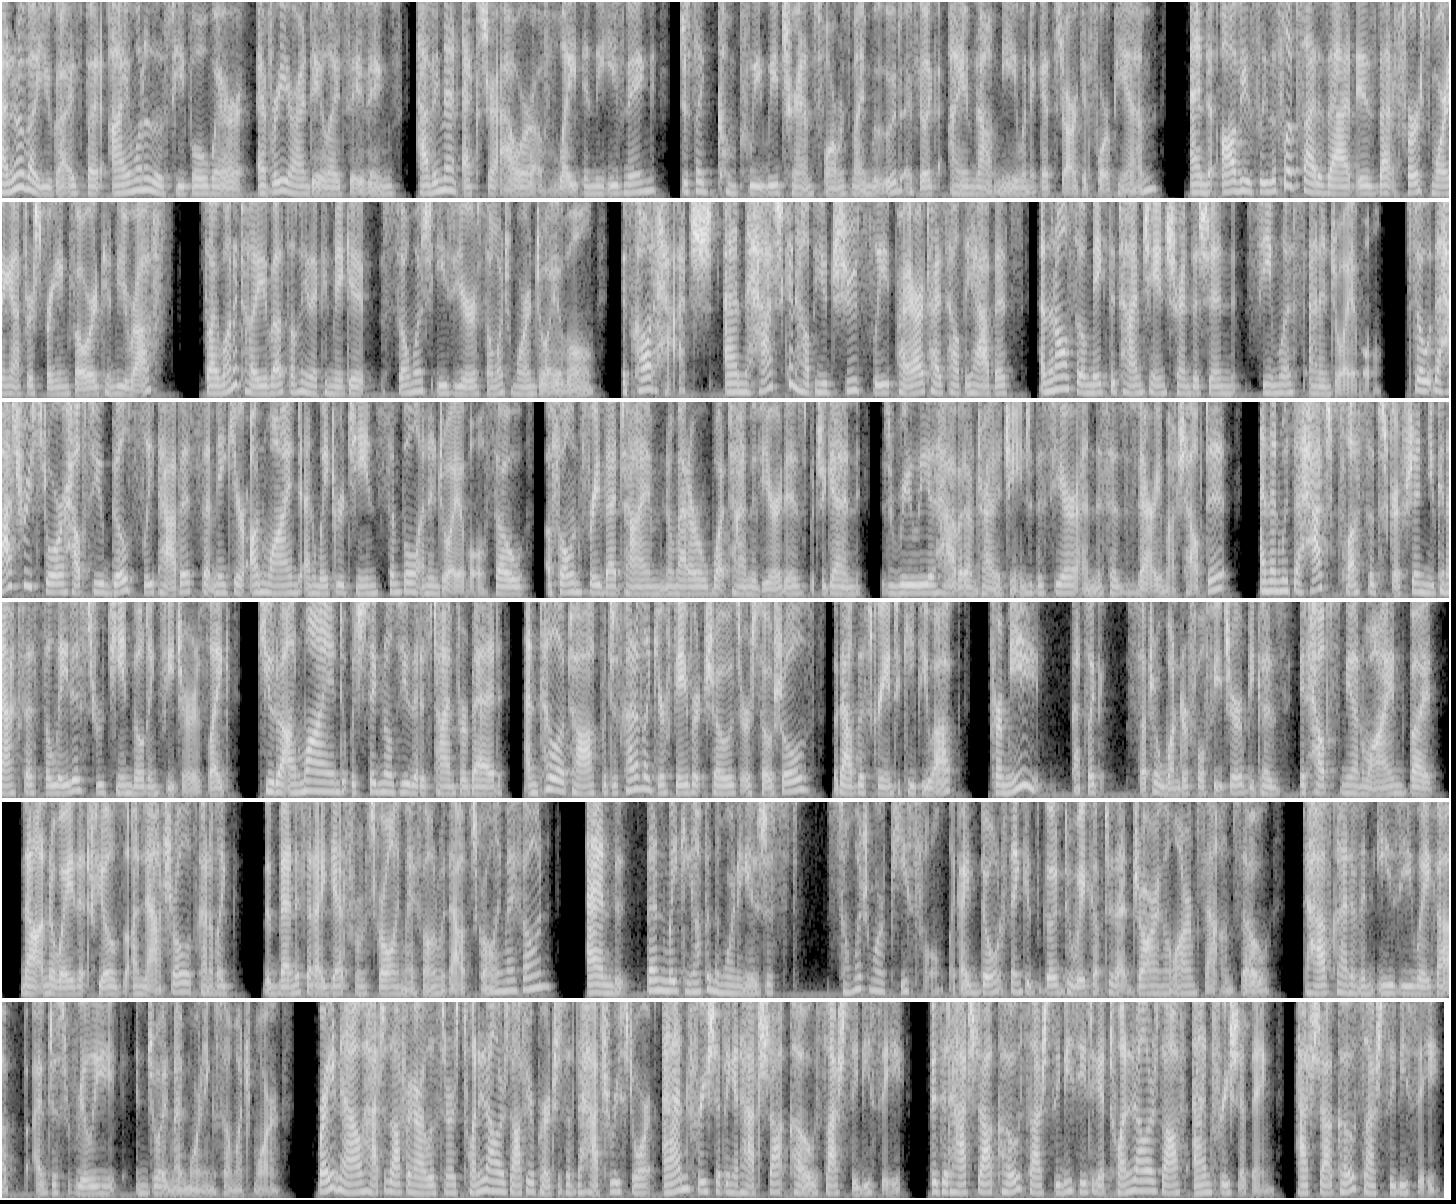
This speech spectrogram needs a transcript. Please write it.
I don't know about you guys, but I am one of those people where every year on daylight savings, having that extra hour of light in the evening just like completely transforms my mood. I feel like I am not me when it gets dark at 4 p.m. And obviously, the flip side of that is that first morning after springing forward can be rough. So, I want to tell you about something that can make it so much easier, so much more enjoyable. It's called Hatch, and Hatch can help you choose sleep, prioritize healthy habits, and then also make the time change transition seamless and enjoyable. So, the Hatch Restore helps you build sleep habits that make your unwind and wake routines simple and enjoyable. So, a phone free bedtime, no matter what time of year it is, which again is really a habit I'm trying to change this year, and this has very much helped it. And then with the Hatch Plus subscription, you can access the latest routine building features like Cue to Unwind, which signals you that it's time for bed, and Pillow Talk, which is kind of like your favorite shows or socials without the screen to keep you up. For me, that's like such a wonderful feature because it helps me unwind, but not in a way that feels unnatural. It's kind of like the benefit I get from scrolling my phone without scrolling my phone. And then waking up in the morning is just so much more peaceful. Like, I don't think it's good to wake up to that jarring alarm sound. So, to have kind of an easy wake up, I've just really enjoyed my morning so much more. Right now, Hatch is offering our listeners $20 off your purchase of the Hatch Restore and free shipping at hatch.co slash CBC. Visit hatch.co slash CBC to get $20 off and free shipping. Hatch.co slash CBC.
